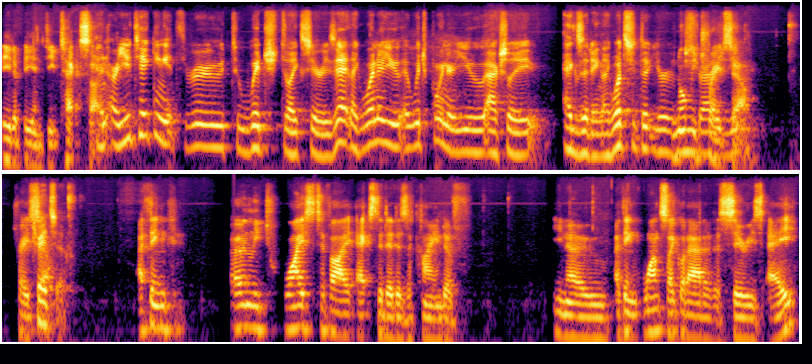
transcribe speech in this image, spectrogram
B2B and deep tech side. And are you taking it through to which like series A? Like when are you, at which point are you actually exiting? Like what's the, your normally strategy? trade sale? Trade, trade sale. sale. I think only twice have I exited as a kind of you know, I think once I got out of the Series A.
